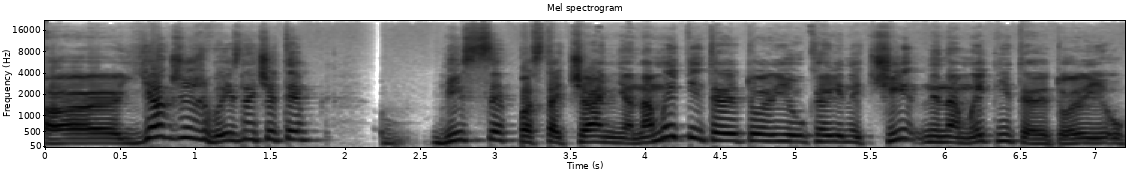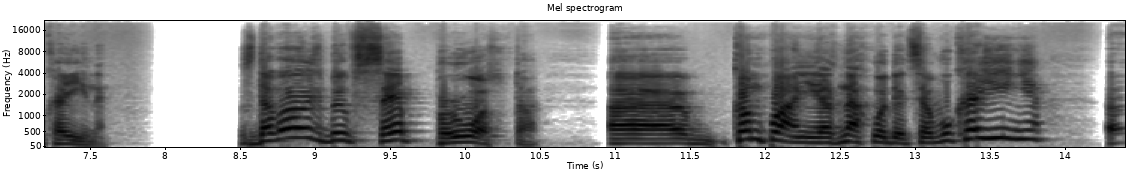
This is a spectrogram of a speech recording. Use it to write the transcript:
Е, Як же ж визначити місце постачання на митній території України чи не на митній території України? Здавалось би, все просто. Е, компанія знаходиться в Україні, е,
